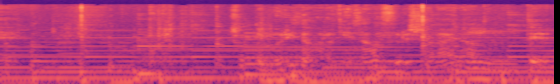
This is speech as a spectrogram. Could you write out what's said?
でちょっと無理だから下山するしかないなと思って、で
